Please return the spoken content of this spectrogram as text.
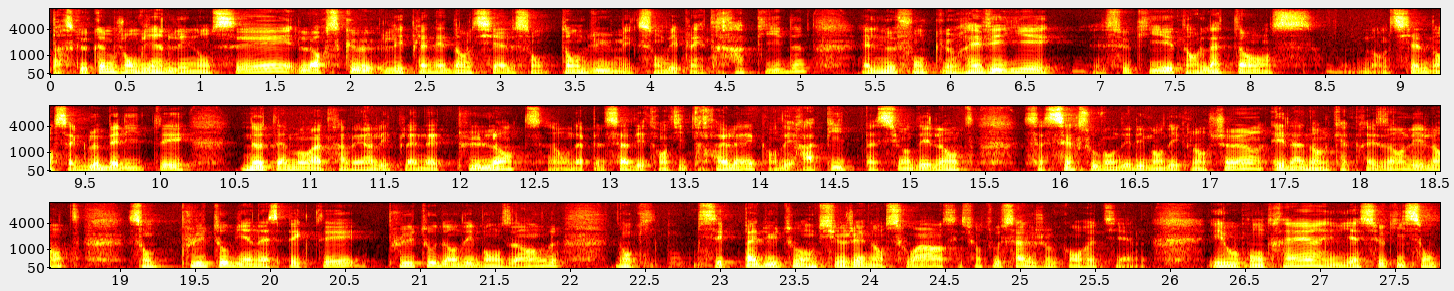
Parce que comme j'en viens de l'énoncer, lorsque les planètes dans le ciel sont tendues, mais que sont des planètes rapides, elles ne font que réveiller ce qui est en latence dans le ciel dans sa globalité, notamment à travers les planètes plus lentes, hein, on appelle ça des transits relais, quand des rapides passent des lentes, ça sert souvent d'élément déclencheur, et là dans le cas présent, les lentes sont plutôt bien aspectées, plutôt dans des bons angles, donc c'est pas du tout anxiogène en soi, c'est surtout ça que je veux qu'on retienne. Et au contraire, il y a ceux qui sont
